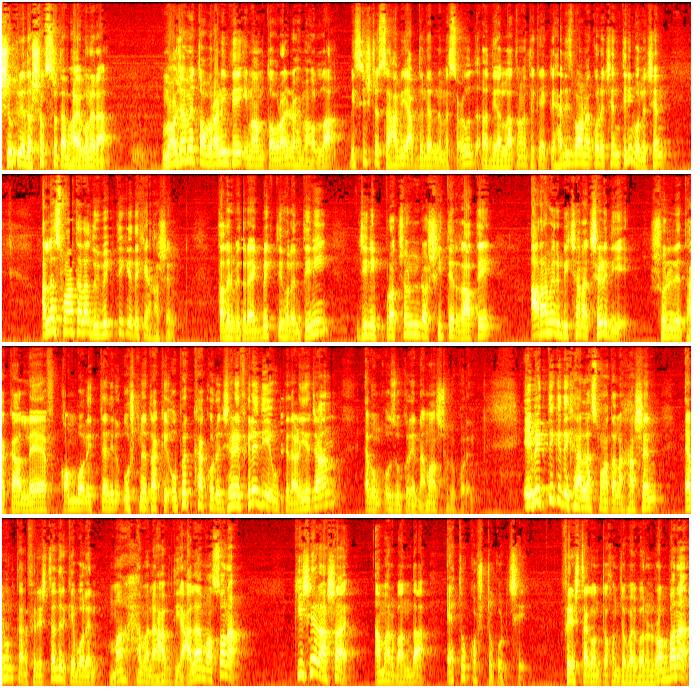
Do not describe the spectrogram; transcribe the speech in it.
সুপ্রিয় দর্শক, শ্রোতা ভাই বোনেরা, মজামে তবরানিতে ইমাম তবরানি রহমাউল্লাহ বিশিষ্ট সাহাবি আবদুল্লাহ ইবনে মাসউদ রাদি আল্লাহ থেকে একটি হাদিস বর্ণনা করেছেন। তিনি বলেছেন, আল্লাহ সুবহানাহু দুই ব্যক্তিকে দেখে হাসেন। তাদের ভিতরে এক ব্যক্তি হলেন তিনি, যিনি প্রচণ্ড শীতের রাতে আরামের বিছানা ছেড়ে দিয়ে শরীরে থাকা লেফ, কম্বল ইত্যাদির উষ্ণতাকে উপেক্ষা করে ঝেড়ে ফেলে দিয়ে উঠে দাঁড়িয়ে যান এবং অজু করে নামাজ শুরু করেন। এই ব্যক্তিকে দেখে আল্লাহ সুবহানাহু হাসেন এবং তার ফেরেশতাদেরকে বলেন, মা হামালা আবদি আলা মাসনা কিসের আশায় আমার বান্দা এত কষ্ট করছে? ফেরেশতাগণ তখন জবাই বলেন, রব্বানা,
